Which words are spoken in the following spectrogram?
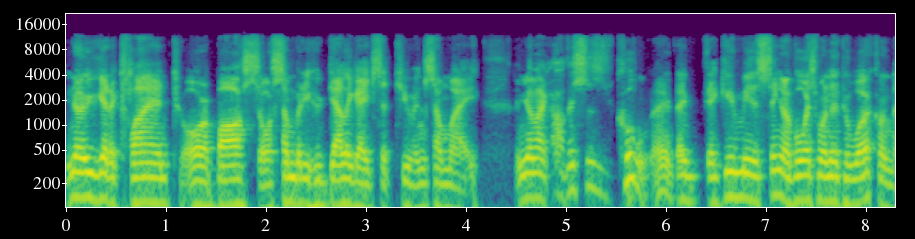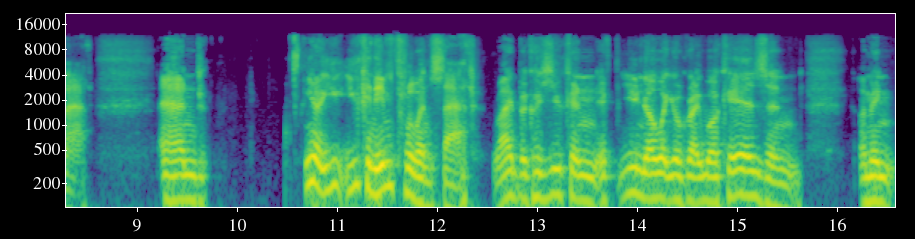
You know you get a client or a boss or somebody who delegates it to you in some way. And you're like oh this is cool. They, they give me this thing. I've always wanted to work on that. And you know you, you can influence that right? Because you can if you know what your great work is and i mean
